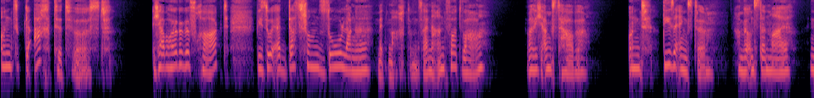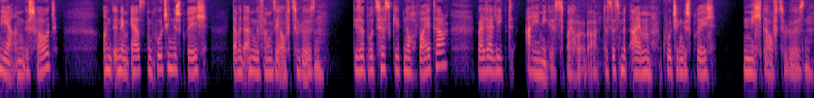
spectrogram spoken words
und geachtet wirst? Ich habe Holger gefragt, wieso er das schon so lange mitmacht. Und seine Antwort war, weil ich Angst habe. Und diese Ängste haben wir uns dann mal näher angeschaut und in dem ersten Coaching-Gespräch damit angefangen, sie aufzulösen. Dieser Prozess geht noch weiter, weil da liegt einiges bei Holger. Das ist mit einem Coaching-Gespräch nicht aufzulösen.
